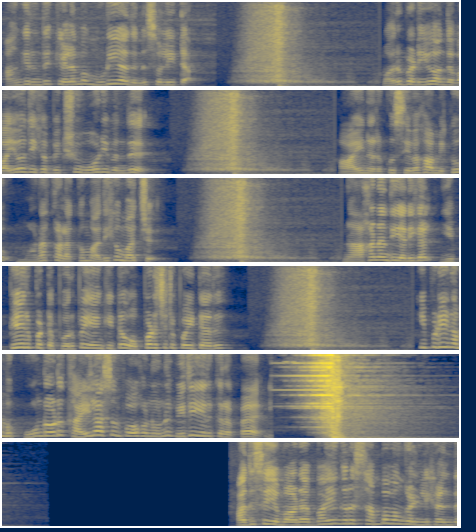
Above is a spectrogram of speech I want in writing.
அங்கிருந்து கிளம்ப முடியாதுன்னு சொல்லிட்டா. மறுபடியும் அந்த வயோதிக பிக்ஷு ஓடி வந்து ஆயனருக்கும் சிவகாமிக்கும் மனக்கலக்கம் அதிகமாச்சு. நாகநந்தி அடிகள் எப்பேற்பட்ட பொறுப்பை என்கிட்ட ஒப்படைச்சிட்டு போயிட்டாரு. இப்படி நம்ம கூண்டோடு கைலாசம் போகணும்னு விதி இருக்கிறப்ப அதிசயமான பயங்கர சம்பவங்கள் நிகழ்ந்த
